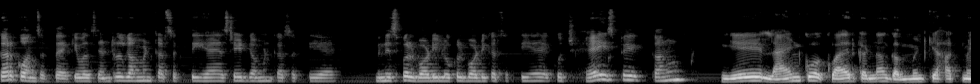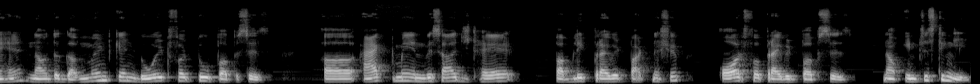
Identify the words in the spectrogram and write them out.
कर कौन सकता है? केवल सेंट्रल गवर्नमेंट कर सकती है स्टेट गवर्नमेंट कर सकती है म्यूनिसिपल बॉडी लोकल बॉडी कर सकती है? कुछ है इस पे कानून? ये लैंड को अक्वायर करना गवर्नमेंट के हाथ में है। Now the government can do it for two purposes act में इन्विसाज है public private partnership for private purposes. Now, interestingly,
